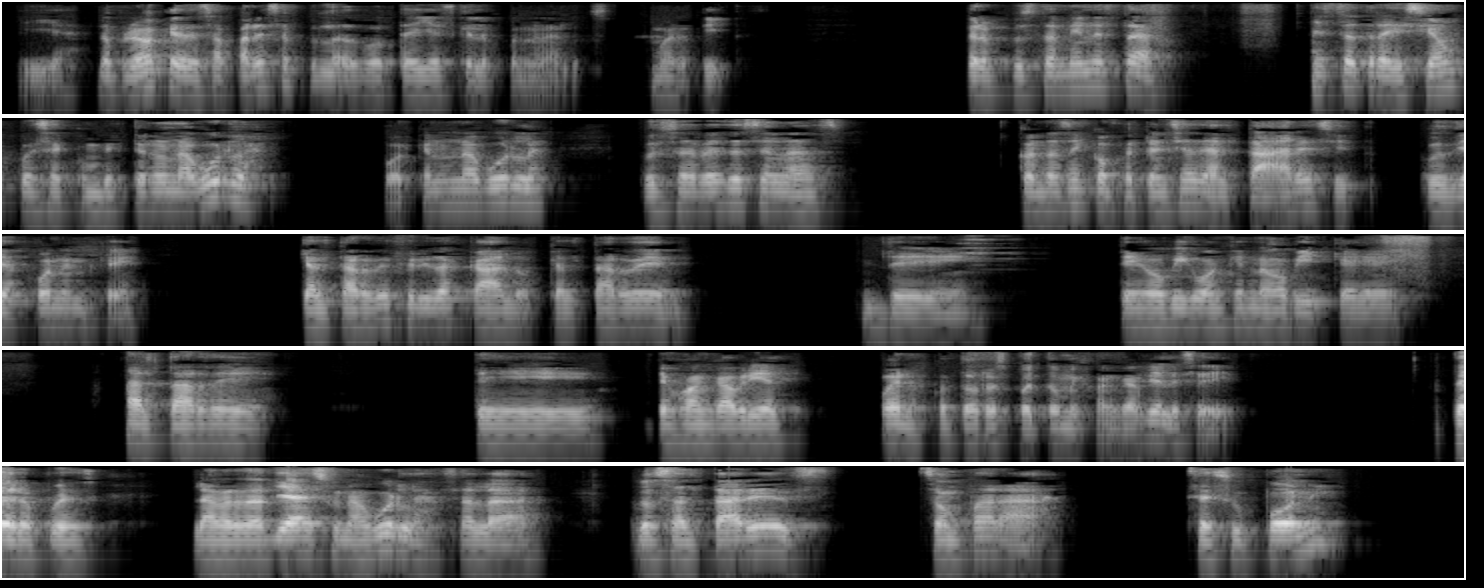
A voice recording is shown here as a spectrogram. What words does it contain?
Y ya. Lo primero que desaparece, pues las botellas que le ponen a los muertitos. Pero pues también esta, esta tradición, pues se convirtió en una burla. ¿Por qué en una burla? Pues a veces en las, cuando hacen competencia de altares y pues ya ponen que, que altar de Frida Kahlo, que altar de, de, de Obi-Wan Kenobi, que altar de, de, de Juan Gabriel. Bueno, con todo respeto, mi Juan Gabriel, ese pero pues la verdad ya es una burla. O sea, la, los altares son para, se supone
